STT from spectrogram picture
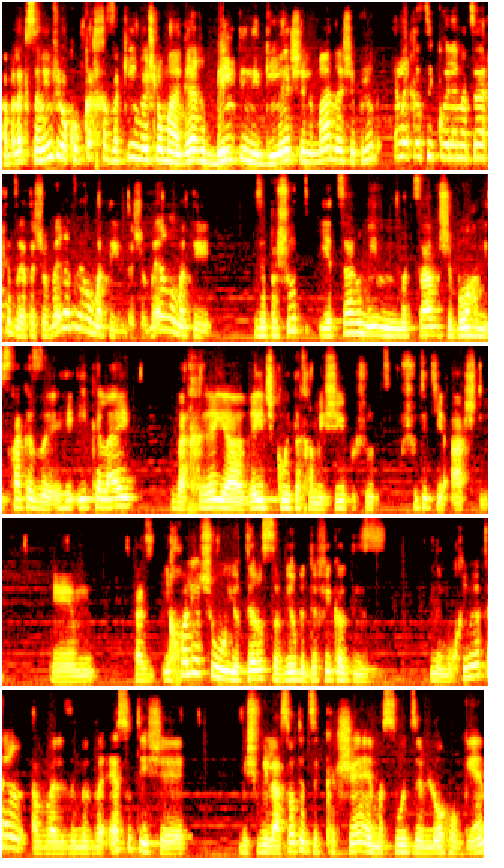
אבל הקסמים שלו כל כך חזקים ויש לו מאגר בלתי נדלה של מנה שפשוט אין לך סיכוי לנצח את זה, אתה שובר את זה או מטיל, אתה שובר או מטיל. זה פשוט יצר מין מצב שבו המשחק הזה העיק עליי, ואחרי ה rage quit החמישי פשוט, פשוט התייאשתי. אמ, אז יכול להיות שהוא יותר סביר ב difficulties נמוכים יותר, אבל זה מבאס אותי שבשביל לעשות את זה קשה הם עשו את זה לא הוגן,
